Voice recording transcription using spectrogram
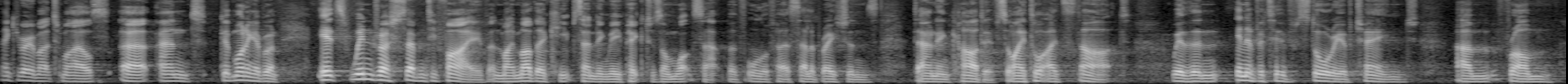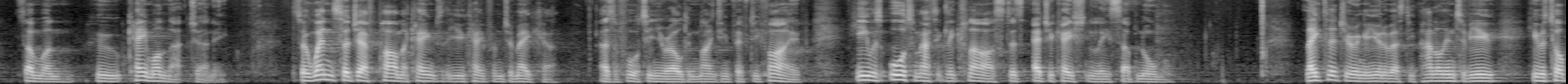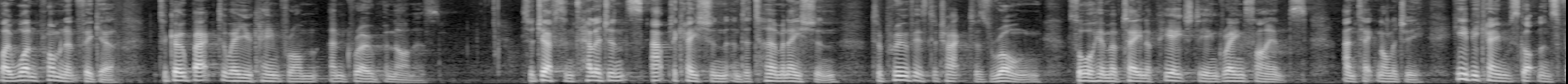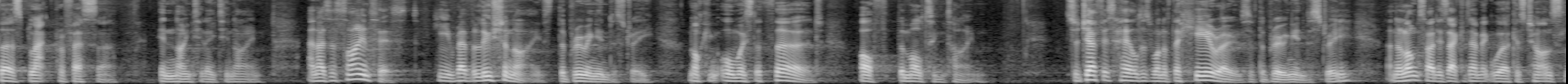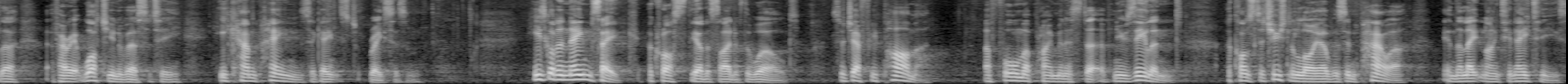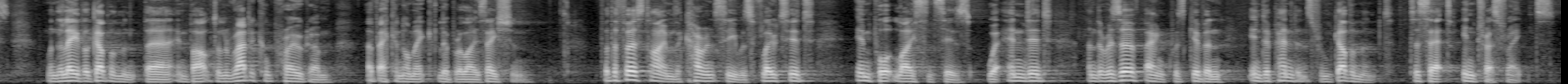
Thank you very much, Miles. Uh, and good morning, everyone. It's Windrush 75, and my mother keeps sending me pictures on WhatsApp of all of her celebrations down in Cardiff. So I thought I'd start with an innovative story of change um, from someone who came on that journey. So when Sir Geoff Palmer came to the UK from Jamaica as a 14-year-old in 1955, he was automatically classed as educationally subnormal. Later, during a university panel interview, he was told by one prominent figure to go back to where you came from and grow bananas. So Geoff's intelligence, application and determination to prove his detractors wrong saw him obtain a PhD in grain science and technology. He became Scotland's first black professor in 1989. And as a scientist, he revolutionized the brewing industry, knocking almost a third off the malting time. So Geoff is hailed as one of the heroes of the brewing industry, and alongside his academic work as Chancellor of Heriot-Watt University, he campaigns against racism. He's got a namesake across the other side of the world. Sir Geoffrey Palmer, a former Prime Minister of New Zealand, a constitutional lawyer, was in power in the late 1980s when the Labour government there embarked on a radical programme of economic liberalisation. For the first time, the currency was floated, import licenses were ended, and the Reserve Bank was given independence from government to set interest rates.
